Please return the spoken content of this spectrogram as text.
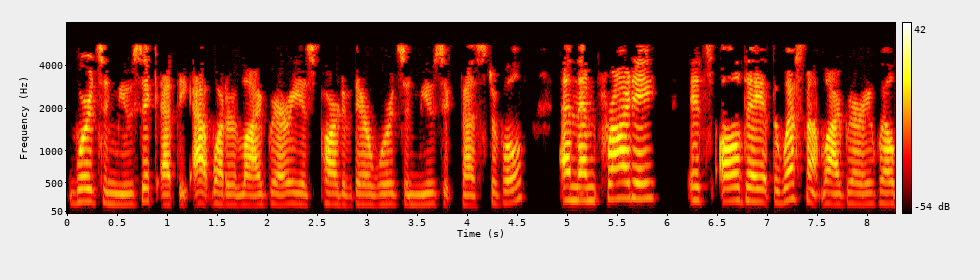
Words and Music at the Atwater Library as part of their Words and Music Festival. And then Friday, it's all day at the Westmount Library where,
